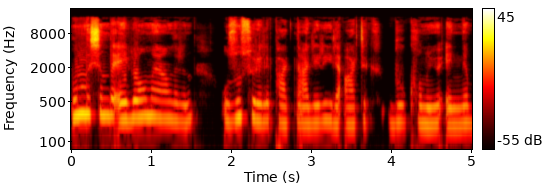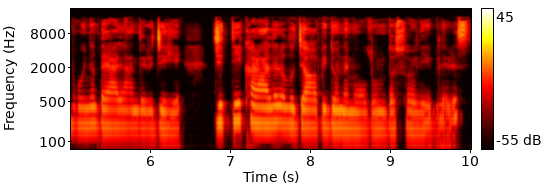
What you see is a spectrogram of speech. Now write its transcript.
Bunun dışında evli olmayanların uzun süreli partnerleriyle artık bu konuyu enine boyuna değerlendireceği, ciddi kararlar alacağı bir dönem olduğunu da söyleyebiliriz.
